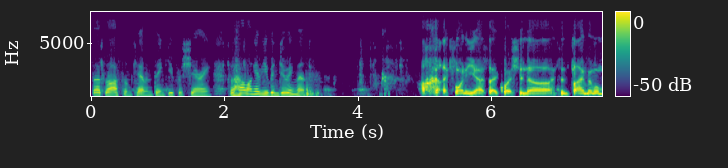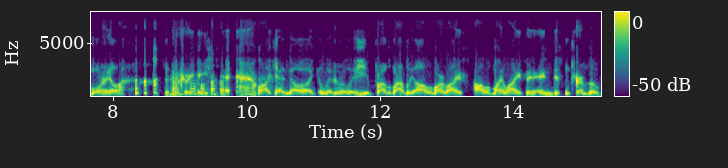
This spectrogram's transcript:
that's awesome, Kevin. Thank you for sharing. So how long have you been doing this? It's funny you asked that question. Uh, since time immemorial, well, I can't know. Like literally, probably probably all of our life, all of my life, and, and just in terms of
